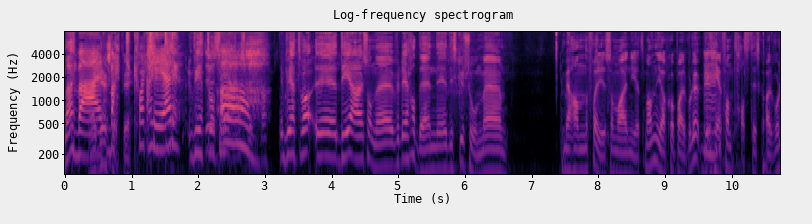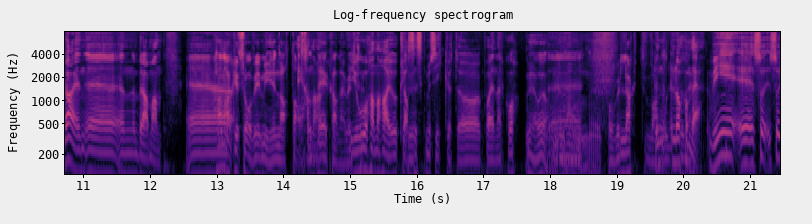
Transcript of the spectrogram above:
Nei. Hver, Nei, hvert kvarter. Vet du hva som Ah, Vet hva? Eh, Det er sånne For det hadde jeg en diskusjon med med han forrige som var nyhetsmann, Jakob Arvola. Helt fantastisk Arvola. En, eh, en bra mann. Eh, Han har ikke sovet mye i natt, altså. har- det kan jeg vel Jo, han har jo klassisk musikk vet du, på NRK. Jo, jo, men han får vel lagt valg til nok om det. Vi, eh, så, så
